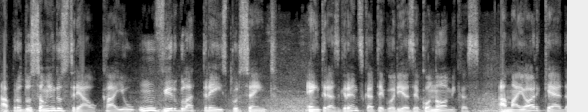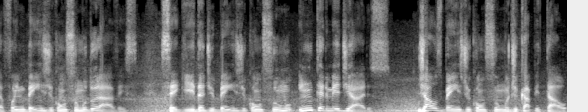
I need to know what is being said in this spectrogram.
a produção industrial caiu 1,3%. Entre as grandes categorias econômicas, a maior queda foi em bens de consumo duráveis, seguida de bens de consumo intermediários. Já os bens de consumo de capital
